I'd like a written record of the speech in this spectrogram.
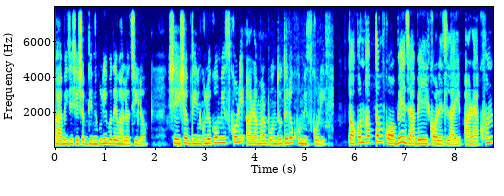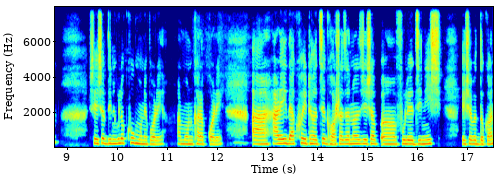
ভাবি যে সেসব দিনগুলোই বোধহয় ভালো ছিল। সেই সব দিনগুলোকেও মিস করি আর আমার বন্ধুদেরও খুব মিস করি। তখন ভাবতাম কবে যাবে এই কলেজ লাইফ আর এখন সেই সব দিনগুলো খুব মনে পড়ে আর মন খারাপ করে। আর এই দেখো, এটা হচ্ছে ঘর সাজানো যেসব ফুলের জিনিস, এসবের দোকান।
